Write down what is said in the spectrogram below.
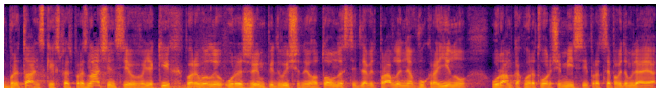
британських спецпризначенців, яких перевели у режим підвищеної готовності для відправлення в Україну у рамках миротворчої місії. Про це повідомляє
